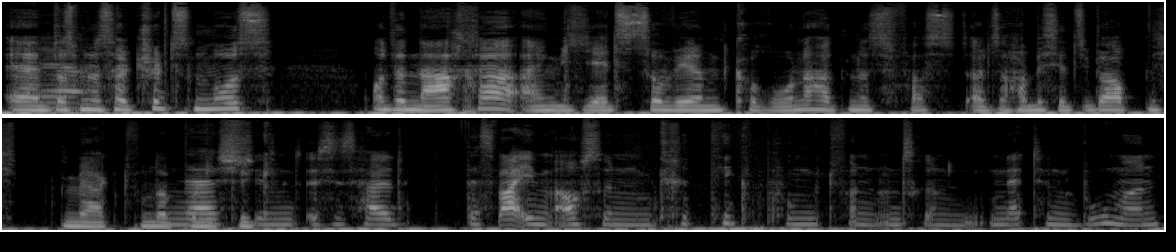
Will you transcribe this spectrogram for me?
äh, ja. dass man das halt schützen muss. Und dann nachher, eigentlich jetzt so während Corona, hat man es fast, also habe ich es jetzt überhaupt nicht gemerkt von der ja, Politik. Ja, stimmt. Es ist halt, das war eben auch so ein Kritikpunkt von unseren netten Boomern,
